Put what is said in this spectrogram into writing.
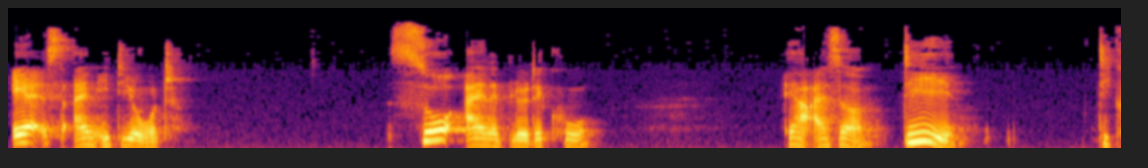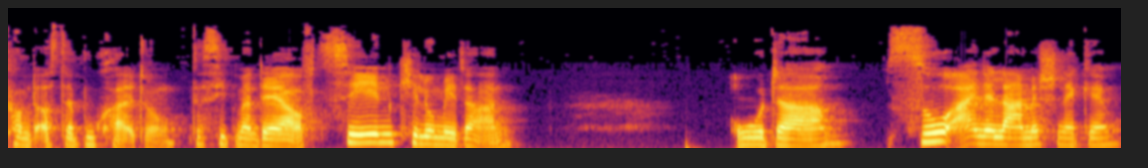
er ist ein Idiot. So eine blöde Kuh. Ja, also die, die kommt aus der Buchhaltung. Das sieht man der auf zehn Kilometer an. Oder so eine lahme Schnecke.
